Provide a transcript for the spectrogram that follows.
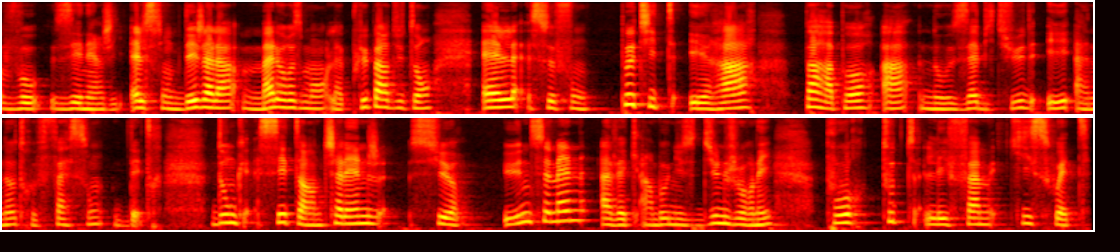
vos énergies. Elles sont déjà là, malheureusement, la plupart du temps. Elles se font petites et rares par rapport à nos habitudes et à notre façon d'être. Donc c'est un challenge sur une semaine avec un bonus d'une journée pour toutes les femmes qui souhaitent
